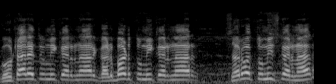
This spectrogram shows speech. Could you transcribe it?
घोटाळे तुम्ही करणार गडबड तुम्ही करणार सर्व तुम्हीच करणार.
